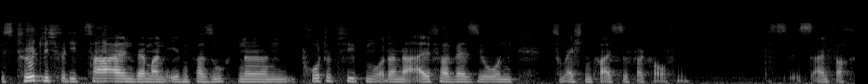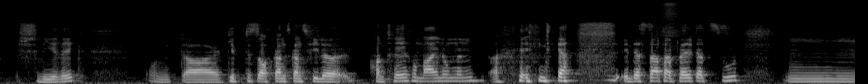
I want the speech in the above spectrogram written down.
ist tödlich für die Zahlen, wenn man eben versucht, einen Prototypen oder eine Alpha-Version zum echten Preis zu verkaufen. Das ist einfach schwierig. Und da gibt es auch ganz, ganz viele konträre Meinungen in der, in der Startup-Welt dazu, mm,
